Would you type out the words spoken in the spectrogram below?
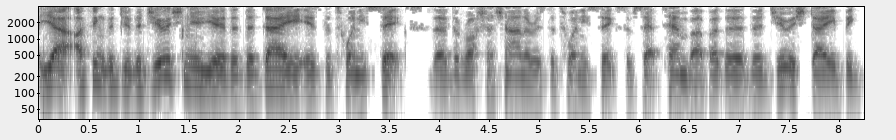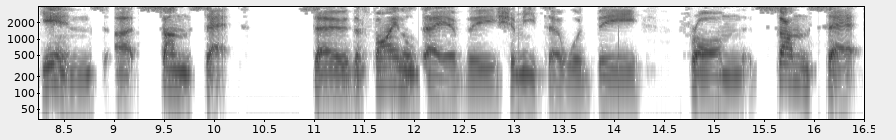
yeah. I think the the Jewish New Year, the, the day is the 26th. The, the Rosh Hashanah is the 26th of September, but the, the Jewish day begins at sunset. So mm-hmm. the final day of the Shemitah would be from sunset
